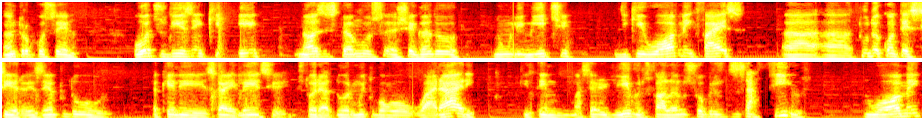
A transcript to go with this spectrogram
antropoceno. Outros dizem que nós estamos eh, chegando num limite de que o homem faz a, a, tudo acontecer. Exemplo do aquele israelense historiador muito bom, o Harari, que tem uma série de livros falando sobre os desafios do homem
